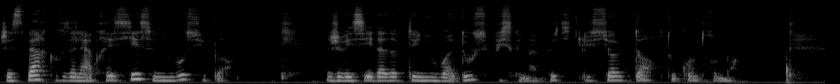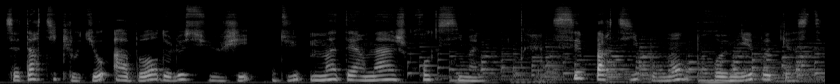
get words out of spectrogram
J'espère que vous allez apprécier ce nouveau support. Je vais essayer d'adopter une voix douce puisque ma petite Luciole dort tout contre moi. Cet article audio aborde le sujet du maternage proximal. C'est parti pour mon premier podcast.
